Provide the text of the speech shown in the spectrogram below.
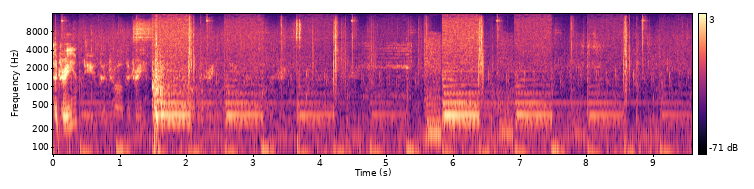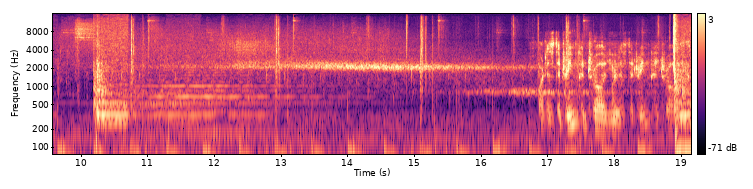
The dream? Do you control the dream? Or does the dream control you? Does the dream control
